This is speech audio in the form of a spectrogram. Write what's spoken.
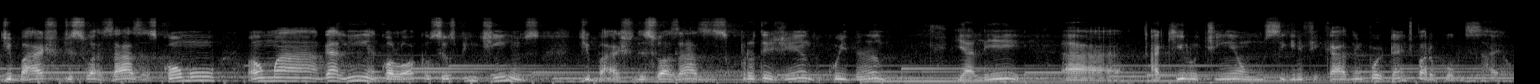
debaixo de suas asas, como uma galinha coloca os seus pintinhos debaixo de suas asas, protegendo, cuidando. E ali ah, aquilo tinha um significado importante para o povo de Israel.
